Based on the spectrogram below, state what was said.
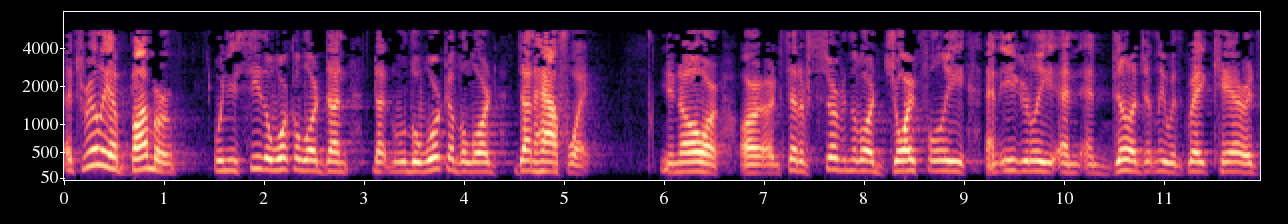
It's really a bummer when you see the work of the Lord done, that the work of the Lord done halfway. You know, or, or instead of serving the Lord joyfully and eagerly and, and diligently with great care, it's,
